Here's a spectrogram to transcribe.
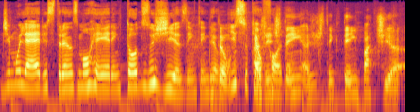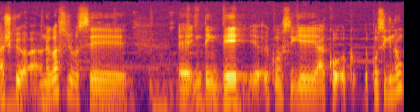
de mulheres trans morrerem todos os dias, entendeu? Então, Isso que é o foda. Tem, a gente tem que ter empatia. Acho que o negócio de você é, entender, eu consegui, eu consegui não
